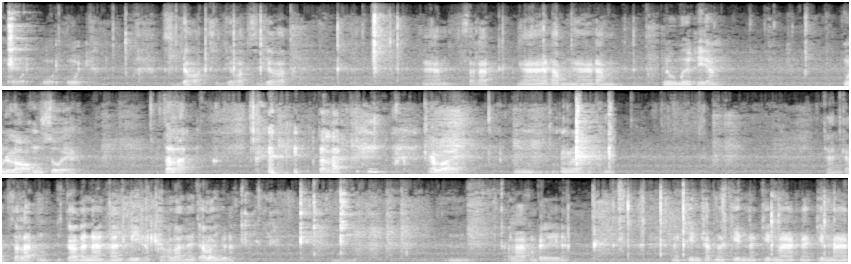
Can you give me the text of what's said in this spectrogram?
โอ้ยโอ้ยโอ้ยสุดยอดสุดยอดสุดยอดน้ำสลัดงาดำงาดำ หนูมื้อเที่ยง หุ่นหล่อหุ่นสวย สลัด สลัด อร่อย อืมอร่อยครับทานกับสลัด ก็นานๆทานทีครับ ก็อร่อยน่าจะอร่อยอยู่นะอืมราดลงไปเลยนะ น่ากินครับ น่ากิน น่ากินมาก น่ากินมาก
